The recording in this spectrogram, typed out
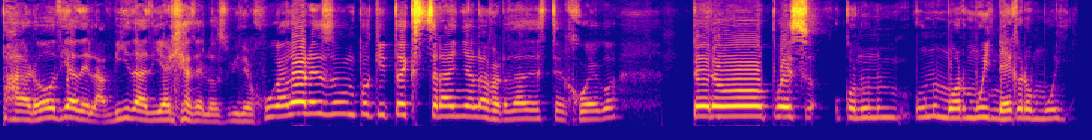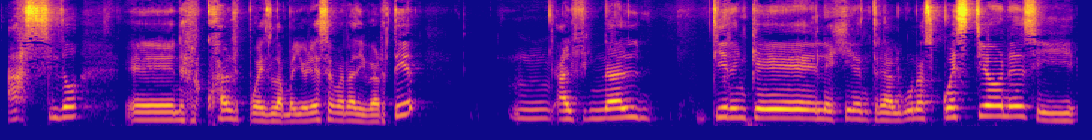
parodia de la vida diaria de los videojugadores, un poquito extraña la verdad este juego, pero pues con un, humor muy negro, muy ácido, eh, en el cual pues la mayoría se van a divertir. Mm, al final tienen que elegir entre algunas cuestiones y,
